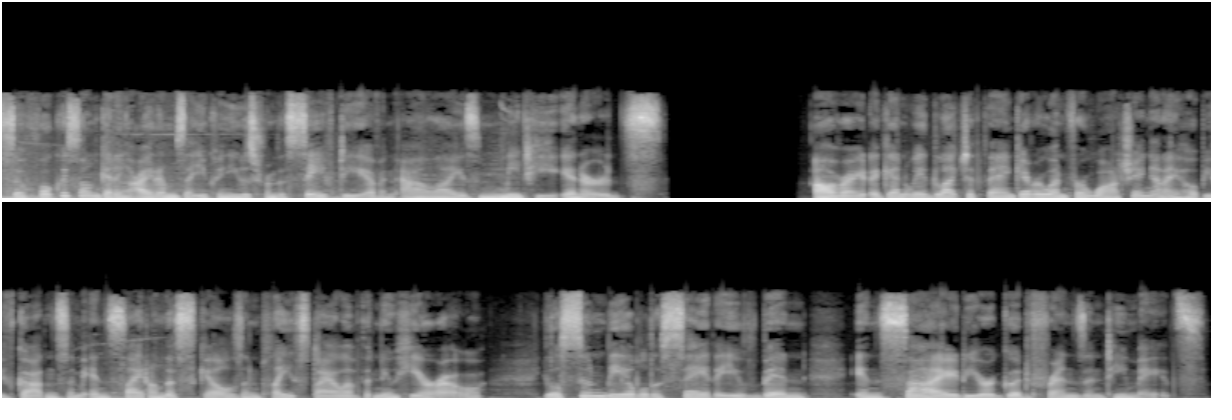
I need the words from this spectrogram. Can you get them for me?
so focus on getting items that you can use from the safety of an ally's meaty innards. Alright, again, we'd like to thank everyone for watching, and I hope you've gotten some insight on the skills and playstyle of the new hero. You'll soon be able to say that you've been inside your good friends and teammates.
